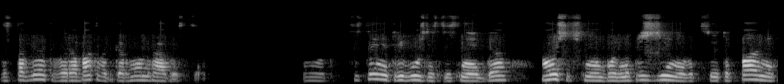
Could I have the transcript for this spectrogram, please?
заставляет вырабатывать гормон радости. Вот. Состояние тревожности снять, да, мышечную боль, напряжение, вот все это, память,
